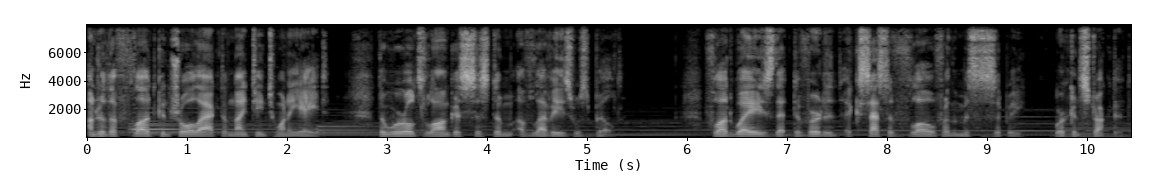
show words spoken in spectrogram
Under the Flood Control Act of 1928, the world's longest system of levees was built. Floodways that diverted excessive flow from the Mississippi were constructed.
